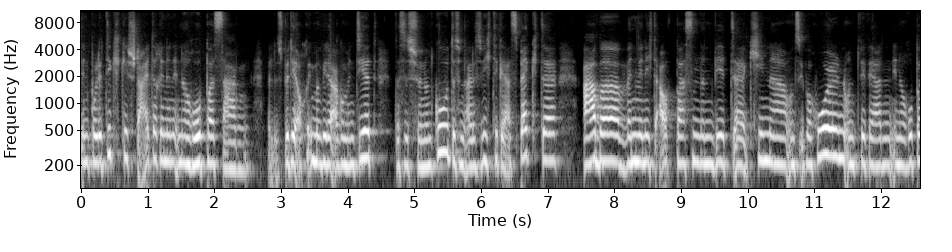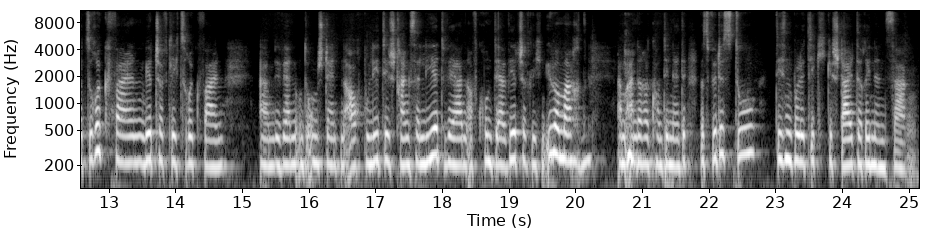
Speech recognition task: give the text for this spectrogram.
den Politikgestalterinnen in Europa sagen? Weil es wird ja auch immer wieder argumentiert, das ist schön und gut, das sind alles wichtige Aspekte, aber wenn wir nicht aufpassen, dann wird äh, China uns überholen und wir werden in Europa zurückfallen, wirtschaftlich zurückfallen. Ähm, wir werden unter Umständen auch politisch drangsaliert werden aufgrund der wirtschaftlichen Übermacht mhm. anderer Kontinente. Was würdest du diesen Politikgestalterinnen sagen?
